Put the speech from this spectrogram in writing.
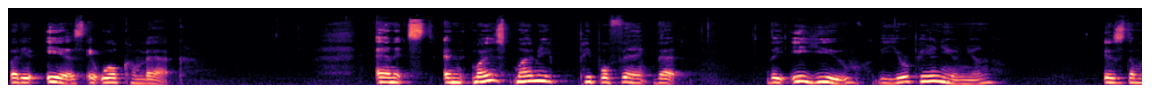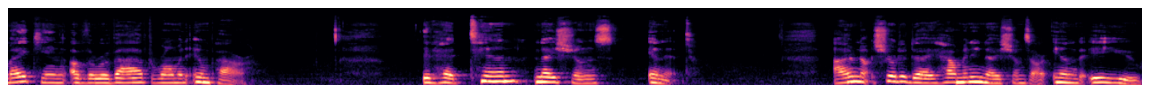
but it is. It will come back. And it's and most many people think that the EU, the European Union, is the making of the revived Roman Empire. It had 10 nations in it. I'm not sure today how many nations are in the EU,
